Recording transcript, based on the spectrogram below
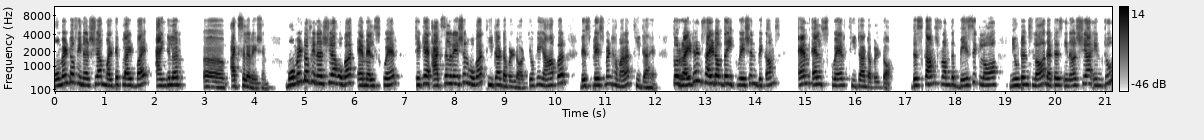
moment of inertia multiplied by angular acceleration moment of inertia होगा एम एल स्क्वेर ठीक है? एक्सेलरेशन होगा थीटा डबल डॉट क्योंकि यहाँ पर डिस्प्लेसमेंट हमारा थीटा है। तो right hand side of the equation becomes m l square theta double dot this comes from the basic law Newton law that is inertia into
